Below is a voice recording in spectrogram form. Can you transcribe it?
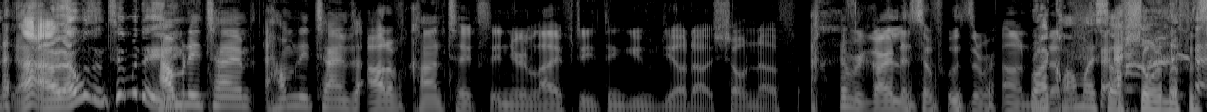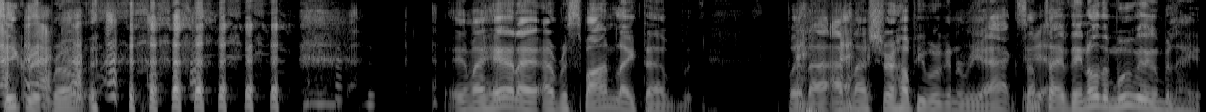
yeah, that was intimidating. How many times? How many times out of context in your life do you think you've yelled out "Sho'nuff," regardless of who's around? Bro, I know? call myself Sho'nuff in secret, bro. in my head, I, I respond like that, but, but I, I'm not sure how people are gonna react. Sometimes if they know the movie, they're gonna be like,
